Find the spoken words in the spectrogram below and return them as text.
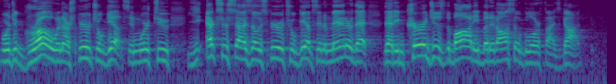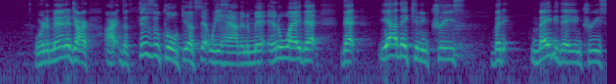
we're to grow in our spiritual gifts, and we're to exercise those spiritual gifts in a manner that, that encourages the body, but it also glorifies God. We're to manage our, our the physical gifts that we have in a, in a way that, that, yeah, they can increase, but it, maybe they increase,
